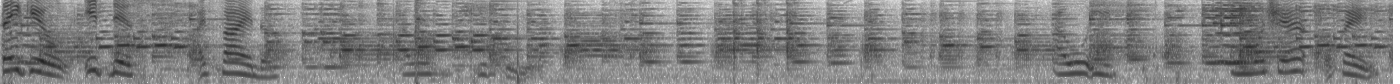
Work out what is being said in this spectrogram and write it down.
Thank you. Eat this. I find. I will give to you. I will eat. Can you watch it? Okay.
